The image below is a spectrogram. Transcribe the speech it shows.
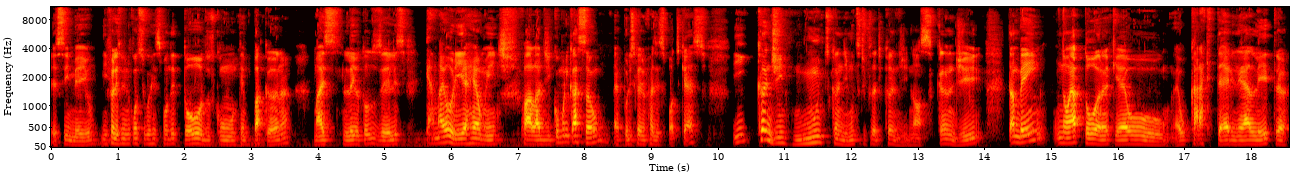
Esse e-mail. Infelizmente não consigo responder todos com um tempo bacana, mas leio todos eles. E a maioria realmente fala de comunicação, é por isso que a gente faz esse podcast. E kanji, muitos kanji, muita dificuldade de kanji. Nossa, kanji também não é à toa, né? Que é o, é o caractere, né? A letra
